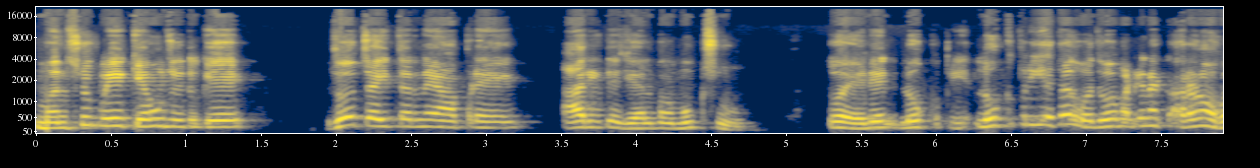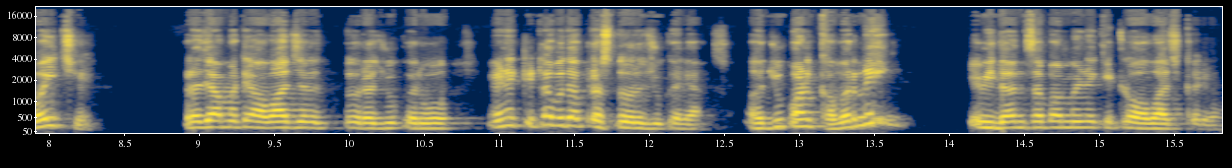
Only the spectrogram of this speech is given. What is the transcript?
મનસુખભાઈ કેવું જોઈતું કે જો ચૈતરને આપણે આ રીતે જેલમાં મૂકશું, તો એને લોકપ્રિય, લોકપ્રિયતા વધવા માટેના કારણો હોય છે. પ્રજા માટે અવાજ રજૂ કરવો. એને કેટલા બધા પ્રશ્નો રજૂ કર્યા. હજુ પણ ખબર નહીં કે વિધાનસભામાં એને કેટલો અવાજ કર્યો.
